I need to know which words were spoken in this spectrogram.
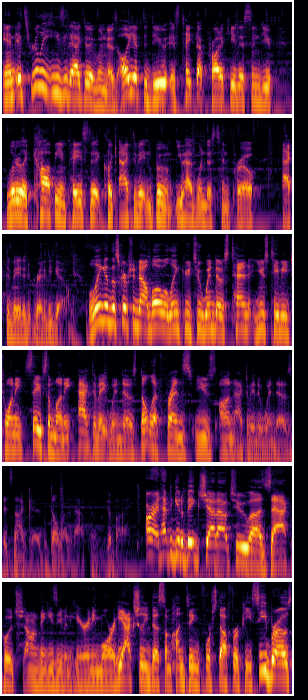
and it's really easy to activate Windows. All you have to do is take that product key they send you, literally copy and paste it, click activate, and boom, you have Windows 10 Pro activated, ready to go. Link in the description down below will link you to Windows 10, use TB20, save some money, activate Windows. Don't let friends use unactivated Windows. It's not good. Don't let it happen. Goodbye. All right, have to get a big shout out to uh, Zach, which I don't think he's even here anymore. He actually does some hunting for stuff for PC Bros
